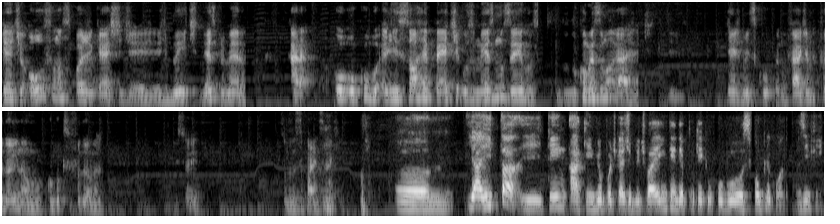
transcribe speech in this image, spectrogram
Gente, ouça o nosso podcast de, de Bleach, desde o primeiro. Cara, o, o Cubo ele só repete os mesmos erros do começo do mangá, gente. Gente, me desculpa, não foi a Jump que fudeu ele, não. O Cubo que se fudeu mesmo. Isso aí. Só dando essa parênteses aqui. Um, e aí tá. E quem, ah, quem viu o podcast de Bleach vai entender por que, que o cubo se complicou, né? Mas enfim,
